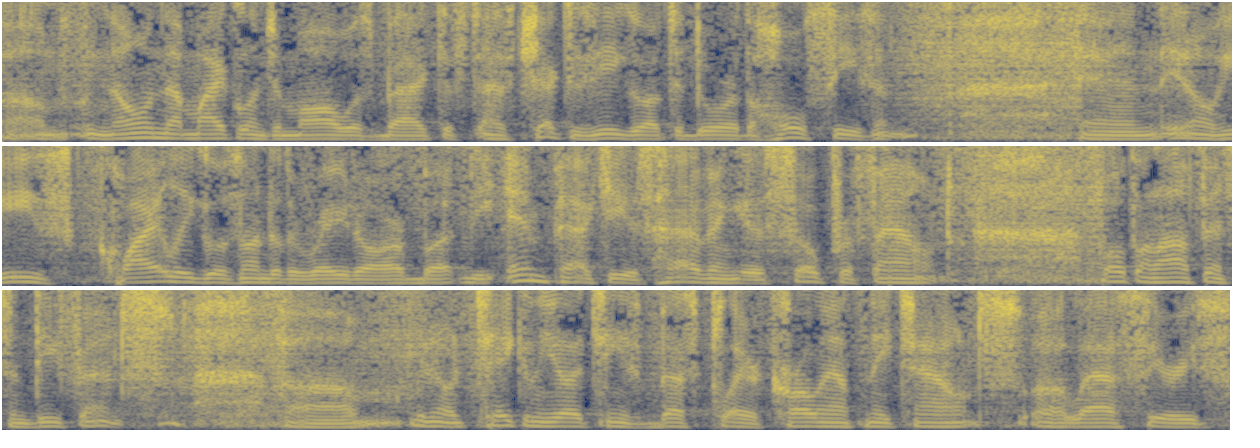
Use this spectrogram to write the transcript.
um, knowing that Michael and Jamal was back, just has checked his ego at the door the whole season. And, you know, he's quietly goes under the radar, but the impact he is having is so profound, both on offense and defense. Um, you know, taking the other team's best player, Karl-Anthony Towns, uh, last series.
